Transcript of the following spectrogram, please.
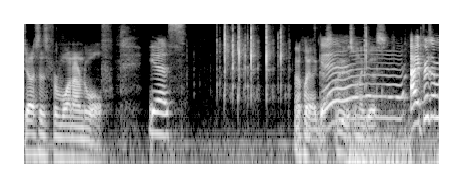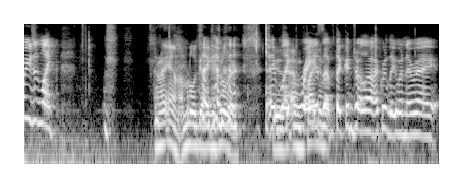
justice for one armed wolf. yes. I'm gonna play like this. Let me do this one like this. I for some reason like I am. I'm gonna look at Like the I'm, controller. I Because like I'm raise up the controller awkwardly whenever I.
